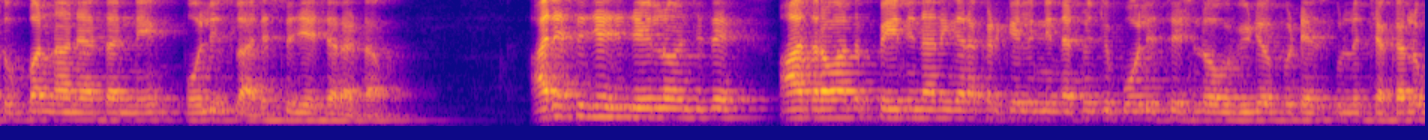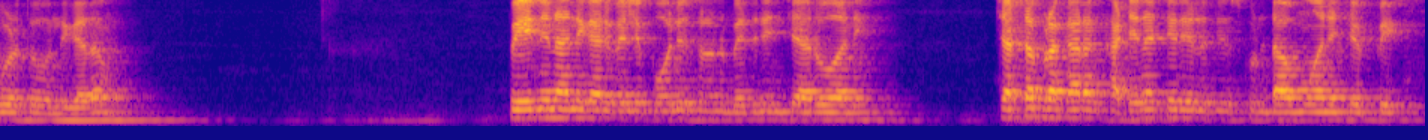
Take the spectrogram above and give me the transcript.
సుబ్బన్న అనే అతన్ని పోలీసులు అరెస్ట్ చేశారట. అరెస్ట్ చేసి జైల్లో ఉంచితే ఆ తర్వాత పేని నాని గారు అక్కడికి వెళ్ళి నిన్నటి నుంచి పోలీస్ స్టేషన్లో ఒక వీడియో ఫుటేజ్ ఫుల్ చక్కర్లు కొడుతూ ఉంది కదా. పేని నాని గారు వెళ్ళి పోలీసులను బెదిరించారు అని చట్ట ప్రకారం కఠిన చర్యలు తీసుకుంటాము అని చెప్పి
